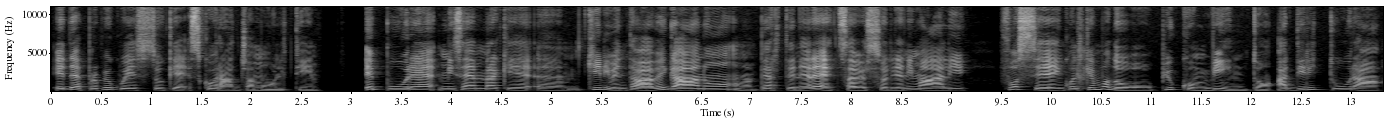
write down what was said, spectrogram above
ed è proprio questo che scoraggia molti. Eppure mi sembra che eh, chi diventava vegano eh, per tenerezza verso gli animali fosse in qualche modo più convinto, addirittura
